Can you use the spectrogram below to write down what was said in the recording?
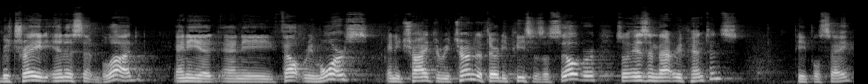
betrayed innocent blood, and he, had, and he felt remorse, and he tried to return the 30 pieces of silver. So, isn't that repentance? People say.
